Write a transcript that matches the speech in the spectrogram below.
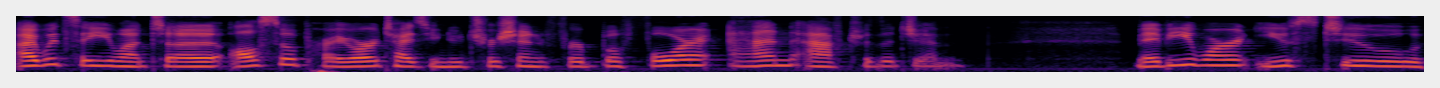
I would say you want to also prioritize your nutrition for before and after the gym. Maybe you weren't used to,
